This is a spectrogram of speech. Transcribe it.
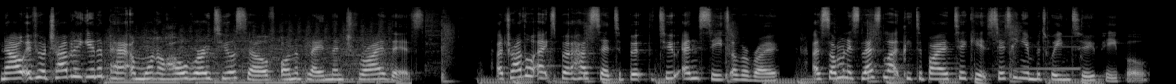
Now, if you're traveling in a pet and want a whole row to yourself on a plane, then try this. A travel expert has said to book the two end seats of a row, as someone is less likely to buy a ticket sitting in between two people.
